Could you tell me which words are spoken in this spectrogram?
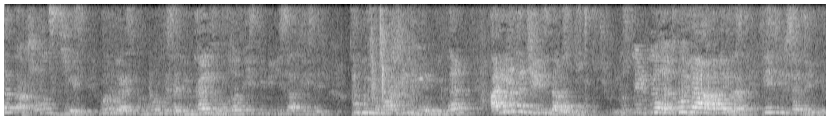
получается так, что вот здесь мы, мы высадим калину за 250 тысяч, тую, можжевельник, да? А летом через дорогу, ну, ну я говорила, 250 гривен.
